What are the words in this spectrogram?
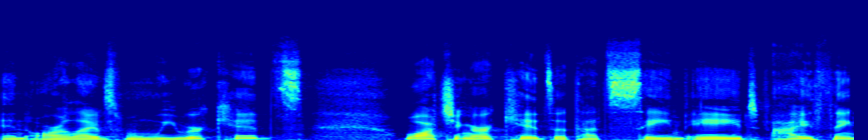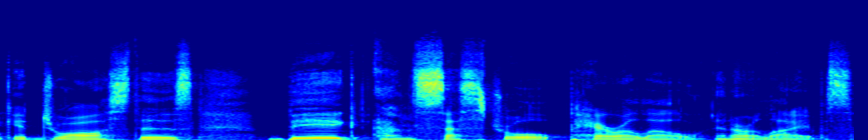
in our lives when we were kids, watching our kids at that same age, I think it draws this big ancestral parallel in our lives.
